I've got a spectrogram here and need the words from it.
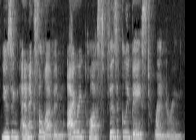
using NX11 Iray Plus physically based rendering.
